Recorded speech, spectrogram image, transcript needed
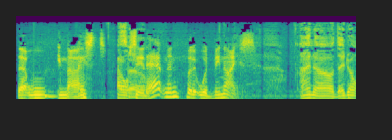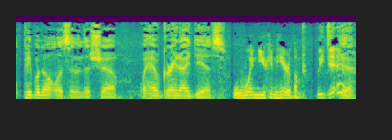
That would be nice. I don't So- see it happening, but it would be nice I know they don't. People don't listen to this show. We have great ideas. when you can hear them. We do. Yeah.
